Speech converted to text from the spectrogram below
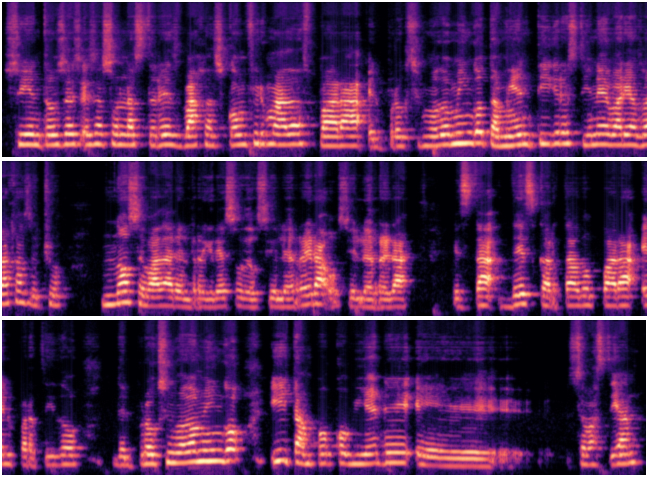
Sí, entonces esas son las tres bajas confirmadas para el próximo domingo. También Tigres tiene varias bajas, de hecho no se va a dar el regreso de Ociel Herrera. Ociel Herrera está descartado para el partido del próximo domingo y tampoco viene eh, Sebastián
